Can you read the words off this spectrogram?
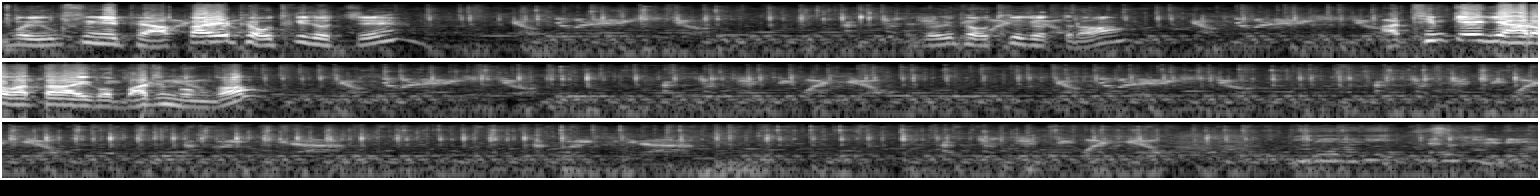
이거 6승 1패 아까 1패 어떻게 졌지? 이거 1패 어떻게 졌더라? 아 팀 깨기 하러 갔다가 이거 맞은 건가? 미네랄이 부족합니다.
